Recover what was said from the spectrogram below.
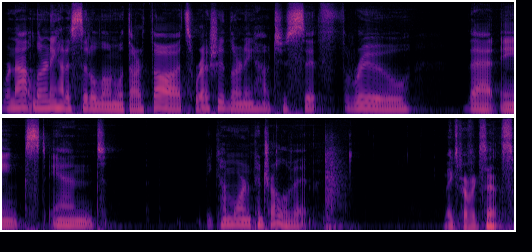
we're not learning how to sit alone with our thoughts. We're actually learning how to sit through that angst and become more in control of it. Makes perfect sense.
